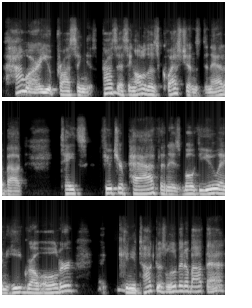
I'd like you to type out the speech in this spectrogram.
How are you processing processing all of those questions dannette about tate's future path and as both you and he grow older? Can you mm-hmm. talk to us a little bit about that?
